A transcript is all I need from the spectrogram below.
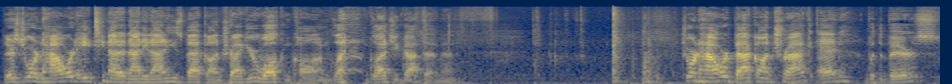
There's Jordan Howard, 18 out of 99. He's back on track. You're welcome, Colin. I'm glad I'm glad you got that, man. Jordan Howard back on track. Ed with the Bears.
